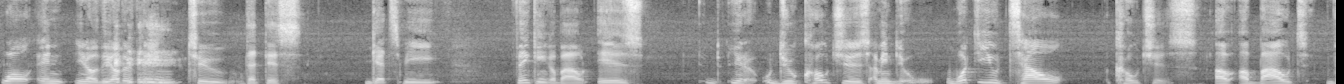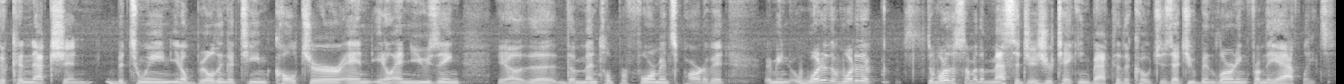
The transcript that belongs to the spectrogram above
Well, and you know the other thing too that this gets me thinking about is you know do coaches i mean do, what do you tell coaches about the connection between you know building a team culture and you know and using you know the the mental performance part of it i mean what are the what are the what are the, some of the messages you're taking back to the coaches that you've been learning from the athletes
